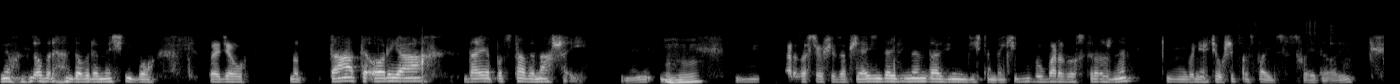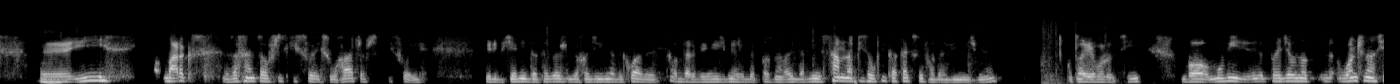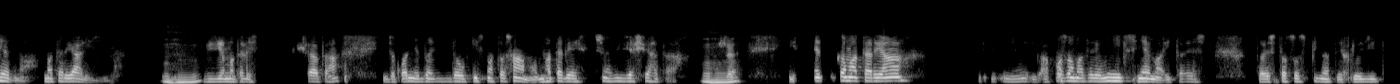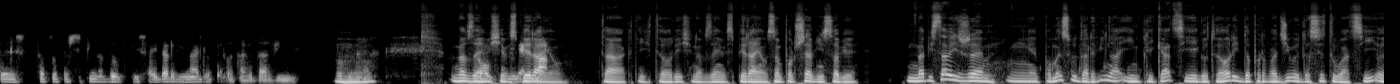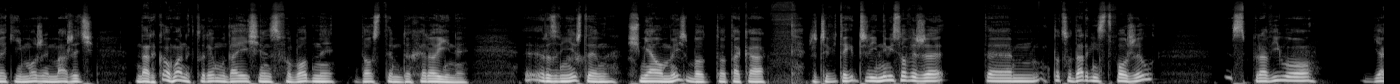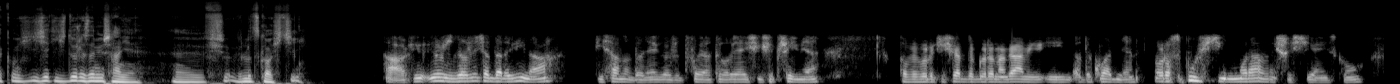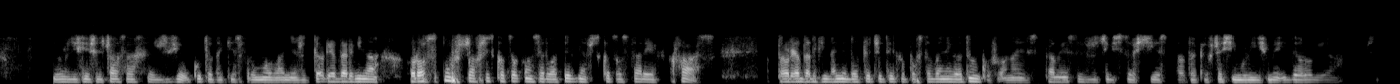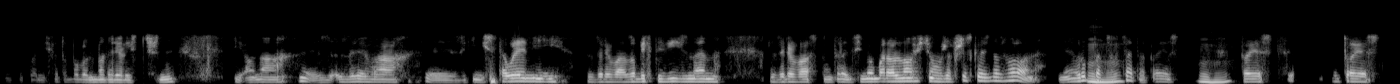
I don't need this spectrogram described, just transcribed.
miał dobre, dobre myśli, bo powiedział, no ta teoria daje podstawę naszej. Nie? I mhm. bardzo chciał się zaprzyjaźnić z Darwinem. Darwin gdzieś tam taki był bardzo ostrożny, bo nie chciał szybko spalić swojej teorii. Mhm. I, Marx zachęcał wszystkich swoich słuchaczy, wszystkich swoich wielbicieli do tego, żeby chodzili na wykłady o darwinizmie, żeby poznawać Darwin. Sam napisał kilka tekstów o darwinizmie, o tej ewolucji, bo mówi, powiedział, no, łączy nas jedno, materializm. Mhm. Wizja materialistyczna świata i dokładnie do, Dawkins ma to samo, materialistyczna wizja świata, mhm. że istnieje tylko materia, a poza materią nic nie ma i to jest, to jest to, co spina tych ludzi, to jest to, co też spina Dawkinsa i Darwina, dlatego tak Darwin Mhm. Nawzajem się wspierają. Tak, ich teorie się nawzajem wspierają, są potrzebni sobie. Napisałeś, że mm, pomysły Darwina i implikacje jego teorii doprowadziły do sytuacji, o jakiej może marzyć narkoman, któremu daje się swobodny dostęp do heroiny. Rozwiniesz tę śmiałą myśl, bo to taka rzeczywista, czyli innymi słowy, że te, to, co Darwin stworzył, sprawiło jakąś, jakieś duże zamieszanie e, w, ludzkości. Tak, już do życia Darwina pisano do niego, że twoja teoria, jeśli się przyjmie, to wywróci świat do góry nogami i a dokładnie rozpuści moralność chrześcijańską. Już w dzisiejszych czasach się ukuto takie sformułowanie, że teoria Darwina rozpuszcza wszystko, co konserwatywne, wszystko, co stare jak kwas. Teoria Darwina nie dotyczy tylko powstawania gatunków. Ona jest, tam jest w rzeczywistości, jest to, tak jak wcześniej mówiliśmy, ideologia dokładnie światopogląd materialistyczny i ona zrywa e, z jakimiś stałymi, zrywa z obiektywizmem, zrywa z tą tradycyjną moralnością, że wszystko jest dozwolone. Nie? Rób to, co mhm. chce, to jest, mhm. to jest, to jest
